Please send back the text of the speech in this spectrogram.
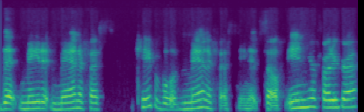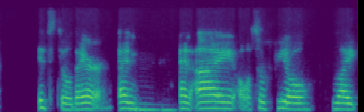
that made it manifest, capable of manifesting itself in your photograph, it's still there. And mm. and I also feel like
